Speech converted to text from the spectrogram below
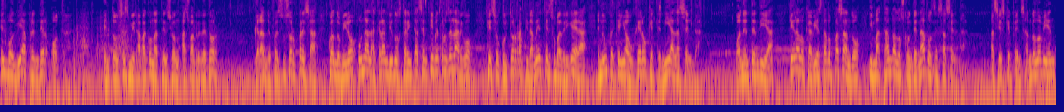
él volvía a prender otra. Entonces miraba con atención a su alrededor. Grande fue su sorpresa cuando miró un alacrán de unos 30 centímetros de largo que se ocultó rápidamente en su madriguera en un pequeño agujero que tenía la celda. Juan entendía que era lo que había estado pasando y matando a los condenados de esa celda. Así es que pensándolo bien,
